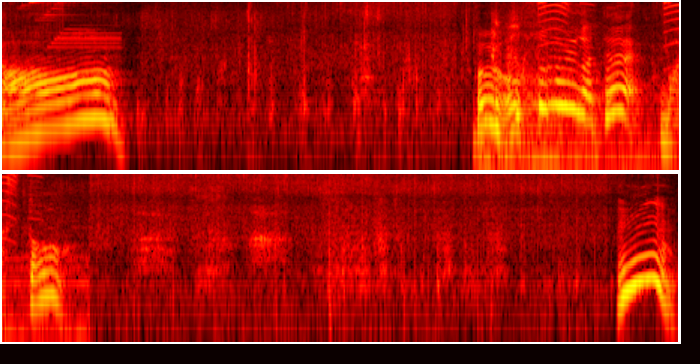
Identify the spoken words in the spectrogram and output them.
아! 어, 이거 특수누이 같아. 맛있다. 음!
